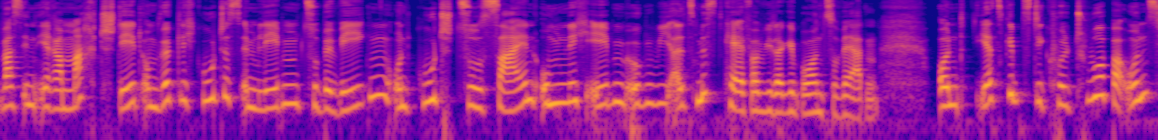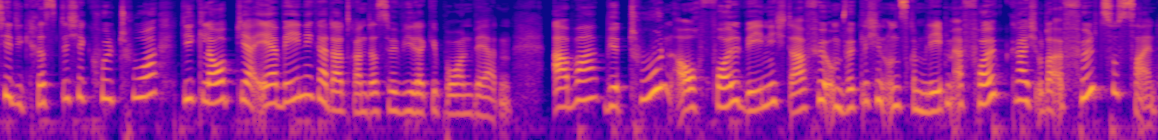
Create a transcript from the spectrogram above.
was in ihrer Macht steht, um wirklich Gutes im Leben zu bewegen und gut zu sein, um nicht eben irgendwie als Mistkäfer wiedergeboren zu werden. Und jetzt gibt's die Kultur bei uns hier, die christliche Kultur, die glaubt ja eher weniger daran, dass wir wiedergeboren werden. Aber wir tun auch voll wenig dafür, um wirklich in unserem Leben erfolgreich oder erfüllt zu sein.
